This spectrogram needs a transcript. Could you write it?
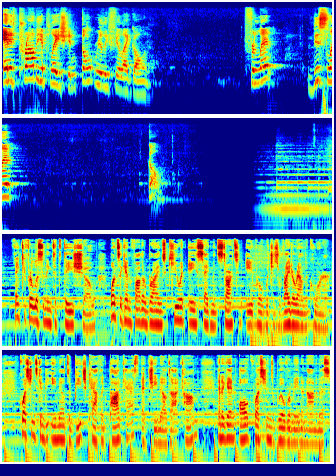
And it's probably a place you don't really feel like going. For Lent, this Lent, go. Thank you for listening to today's show. Once again, Father Brian's Q&A segment starts in April, which is right around the corner. Questions can be emailed to beachcatholicpodcast at gmail.com. And again, all questions will remain anonymous.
